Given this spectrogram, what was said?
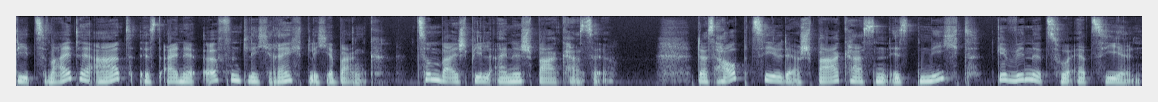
Die zweite Art ist eine öffentlich-rechtliche Bank, zum Beispiel eine Sparkasse. Das Hauptziel der Sparkassen ist nicht, Gewinne zu erzielen.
